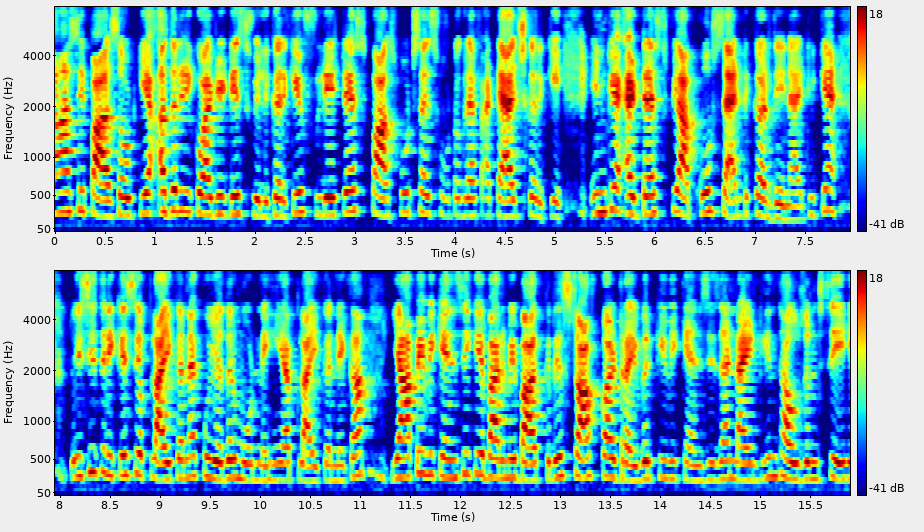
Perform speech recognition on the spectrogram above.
कहाँ से पास आउट किया अदर रिक्वायर्ड डिटेल्स फिल करके latest passport size photograph attach करके, इनके एड्रेस पे आपको सेंड कर देना है, ठीक है? तो इसी तरीके से अप्लाई करना है कोई अदर मोड नहीं है अप्लाई करने का। यहाँ पे वैकेंसी के बारे में बात करें स्टाफ कार ड्राइवर की वैकेंसीज है नाइनटीन थाउज़ेंड से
